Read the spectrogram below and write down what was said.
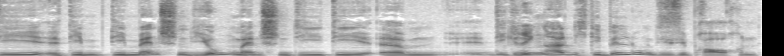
die, die, die Menschen, die jungen Menschen, die, die, ähm, die kriegen halt halt nicht die Bildung, die sie brauchen.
